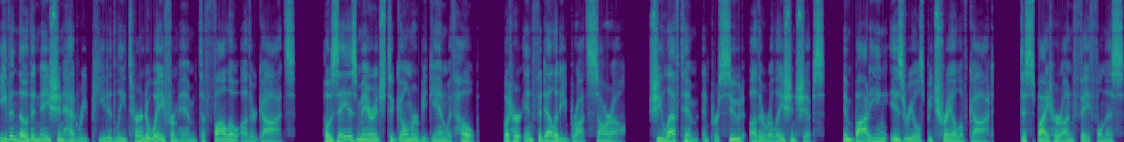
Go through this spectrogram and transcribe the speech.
even though the nation had repeatedly turned away from him to follow other gods. Hosea's marriage to Gomer began with hope, but her infidelity brought sorrow. She left him and pursued other relationships, embodying Israel's betrayal of God. Despite her unfaithfulness,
